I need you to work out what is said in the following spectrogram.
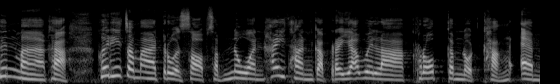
ขึ้นมาค่ะ เพื่อที่จะมาตรวจสอบสำนวนให้ทันกับระยะเวลาครบกำหนดขังแอม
